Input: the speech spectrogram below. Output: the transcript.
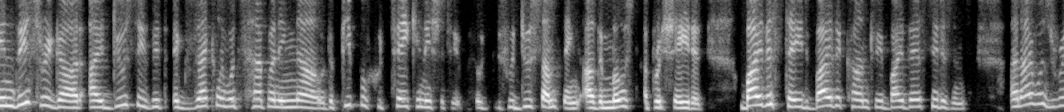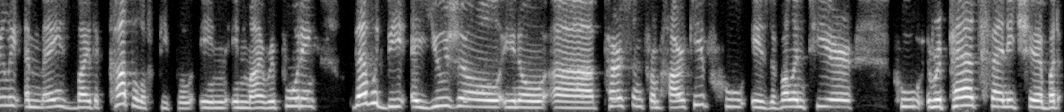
in this regard, I do see that exactly what's happening now. The people who take initiative, who, who do something, are the most appreciated by the state, by the country, by their citizens. And I was really amazed by the couple of people in in my reporting. That would be a usual, you know, uh, person from Kharkiv who is a volunteer, who repaired furniture but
